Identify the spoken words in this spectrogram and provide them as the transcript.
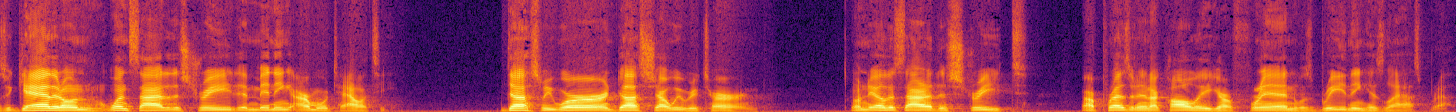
as we gathered on one side of the street, admitting our mortality. Dust we were, and dust shall we return. On the other side of the street, our president, our colleague, our friend was breathing his last breath.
